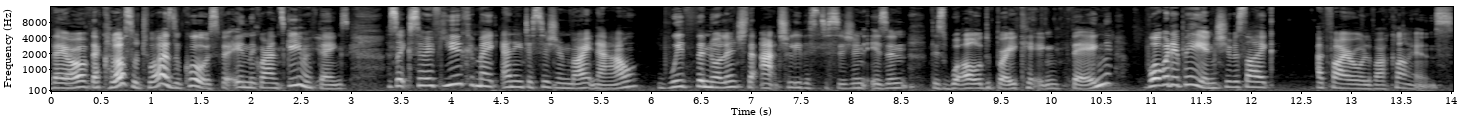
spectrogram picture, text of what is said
They are they're colossal to us, of course, but in the grand scheme of things, it's like so. If you can make any decision right now with the knowledge that actually this decision isn't this world-breaking thing, what would it be? And she was like, I'd fire all of our clients.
